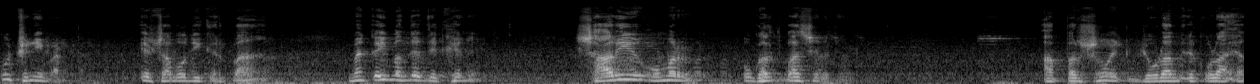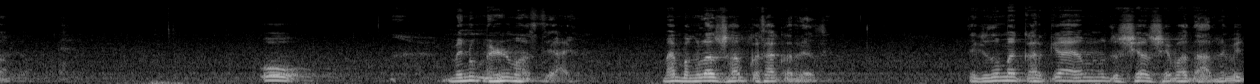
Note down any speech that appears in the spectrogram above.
ਕੁਝ ਨਹੀਂ ਬਣਦਾ। ਇਹ ਸਭ ਉਹਦੀ ਕਿਰਪਾ ਮੈਂ ਕਈ ਬੰਦੇ ਦੇਖੇ ਨੇ, ਸਾਰੀ ਉਮਰ ਉਹ ਗਲਤ ਪਾਸੇ ਲੱਗੇ ਆ ਪਰਸੋਂ ਇੱਕ ਜੋੜਾ ਮੇਰੇ ਕੋਲ ਆਇਆ। ਉਹ ਮੈਨੂੰ ਮਿਲਣ ਵਾਸਤੇ ਆਇਆ। ਮੈਂ ਬੰਗਲਾ ਸਾਹਿਬ ਕਥਾ ਕਰ ਰਿਹਾ ਸੀ। ਤੇ ਜਦੋਂ ਮੈਂ ਕਰਕੇ ਆਇਆ, ਮੈਨੂੰ ਦੱਸਿਆ ਸੇਵਾਦਾਰ ਨੇ ਵੀ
